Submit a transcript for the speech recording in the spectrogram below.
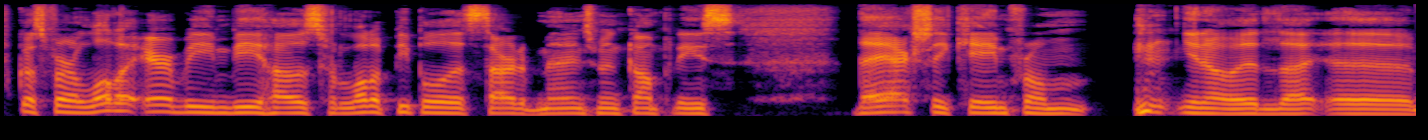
because for a lot of Airbnb hosts, for a lot of people that started management companies, they actually came from you know uh,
